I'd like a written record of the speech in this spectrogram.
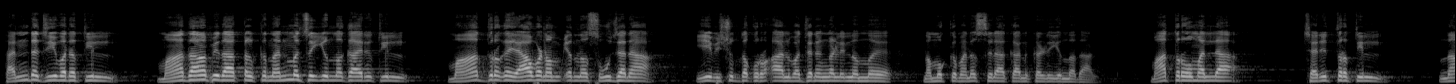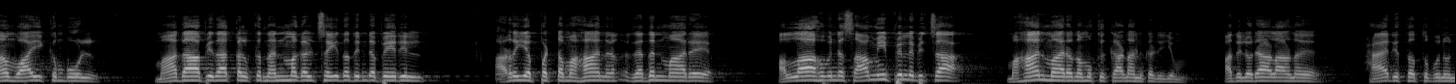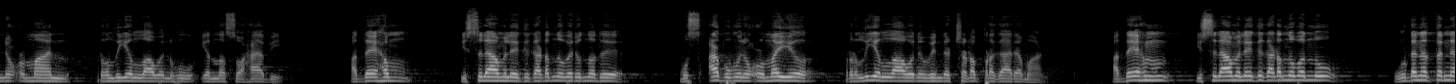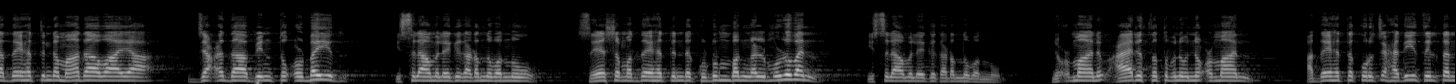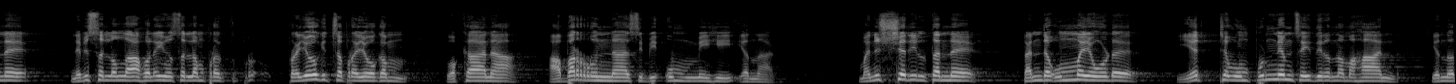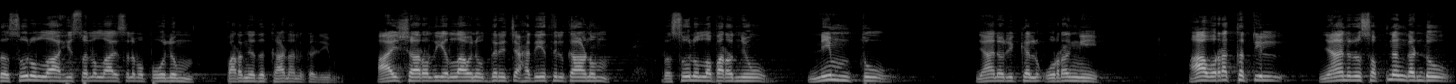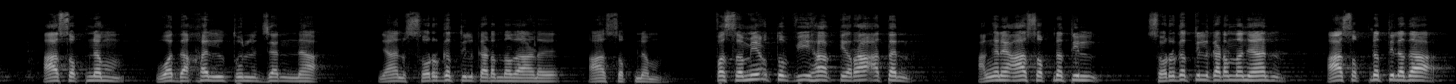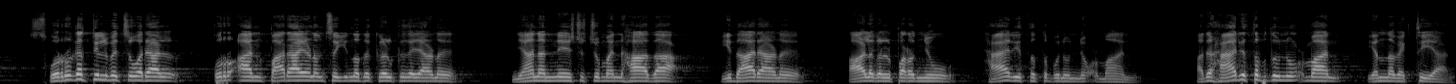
തന്റെ ജീവിതത്തിൽ മാതാപിതാക്കൾക്ക് നന്മ ചെയ്യുന്ന കാര്യത്തിൽ മാതൃകയാവണം എന്ന സൂചന ഈ വിശുദ്ധ ഖുർആൻ വചനങ്ങളിൽ നിന്ന് നമുക്ക് മനസ്സിലാക്കാൻ കഴിയുന്നതാണ്. മാത്രവുമല്ല ചരിത്രത്തിൽ നാം വായിക്കുമ്പോൾ മാതാപിതാക്കൾക്ക് നന്മകൾ ചെയ്തതിന്റെ പേരിൽ അറിയപ്പെട്ട മഹാൻ രഥന്മാരെ അള്ളാഹുവിന്റെ സാമീപ്യം ലഭിച്ച മഹാന്മാരെ നമുക്ക് കാണാൻ കഴിയും. അതിലൊരാളാണ് ഹാരിത്തത്തുബുനു നൊഹ്മാൻ റലിയല്ലാവൻഹു എന്ന സ്വഹാബി. അദ്ദേഹം ഇസ്ലാമിലേക്ക് കടന്നു വരുന്നത് മുസ്അബുമുൻ ഉമയ്യ് റലിയല്ലാവനുവിന്റെ ക്ഷണപ്രകാരമാണ്. അദ്ദേഹം ഇസ്ലാമിലേക്ക് കടന്നു വന്നു. ഉടനെ തന്നെ അദ്ദേഹത്തിന്റെ മാതാവായ ജഅദ ബിൻ ഉബൈദ് ഇസ്ലാമിലേക്ക് കടന്നു വന്നു. ശേഷം അദ്ദേഹത്തിന്റെ കുടുംബങ്ങൾ മുഴുവൻ ഇസ്ലാമിലേക്ക് കടന്നു വന്നു. നുഅ്മാൻ ആരിസത്തുബിനു അദ്ദേഹത്തെ അദ്ദേഹത്തെക്കുറിച്ച് ഹദീസിൽ തന്നെ നബി സല്ലല്ലാഹു അലൈഹി പ്ര- പ്രയോഗിച്ച പ്രയോഗം വക്കാന അബറുന്നാസി ബി ഉമ്മിഹി എന്നാണ്. മനുഷ്യരിൽ തന്നെ തന്റെ ഉമ്മയോട് ഏറ്റവും പുണ്യം ചെയ്തിരുന്ന മഹാൻ എന്ന് റസൂലുല്ലാഹി സ്വല്ലല്ലാഹി അലൈഹി വസല്ലം പോലും പറഞ്ഞത് കാണാൻ കഴിയും. ആയിഷ അള്ളാവിനെ ഉദ്ധരിച്ച ഹദീത്തിൽ കാണും റസൂലുള്ള പറഞ്ഞു നിം തു ഞാനൊരിക്കൽ ഉറങ്ങി. ആ ഉറക്കത്തിൽ ഞാനൊരു സ്വപ്നം കണ്ടു. ആ സ്വപ്നം വദഖൽതുൽ ജന്ന ഞാൻ സ്വർഗത്തിൽ കടന്നതാണ് ആ സ്വപ്നം. ഫസമിയത്തു ഫീഹ ഖിറാഅത്തൻ അങ്ങനെ ആ സ്വപ്നത്തിൽ സ്വർഗത്തിൽ കടന്ന ഞാൻ ആ സ്വപ്നത്തിലതാ സ്വർഗത്തിൽ വെച്ച് ഒരാൾ ഖുർആൻ പാരായണം ചെയ്യുന്നത് കേൾക്കുകയാണ്. ഞാൻ അന്വേഷിച്ചു മൻഹാദ ഇതാരാണ്? ആളുകൾ പറഞ്ഞു ഹാരിസത്ത് നുഹ്മാൻ അത് ഹാരിസത്ത് ബുനു എന്ന വ്യക്തിയാണ്.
